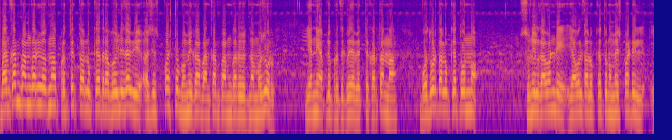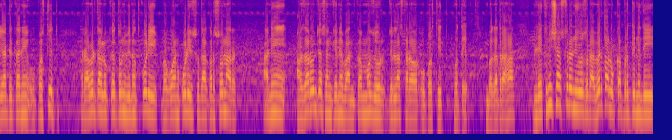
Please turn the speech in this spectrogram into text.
बांधकाम कामगार योजना प्रत्येक तालुक्यात राबवली जावी अशी स्पष्ट भूमिका बांधकाम कामगार योजना मजूर यांनी आपली प्रतिक्रिया व्यक्त करताना बोदवड तालुक्यातून सुनील गावंडे यावल तालुक्यातून उमेश पाटील या ठिकाणी उपस्थित रावेर तालुक्यातून विनोद कोळी भगवान कोळी सुधाकर सोनार आणि हजारोंच्या संख्येने बांधकाम मजूर जिल्हा स्तरावर उपस्थित होते. बघत रहा लेखनीशास्त्र न्यूज रावेर तालुका प्रतिनिधी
